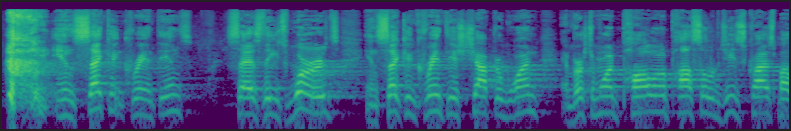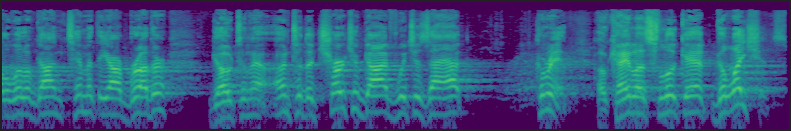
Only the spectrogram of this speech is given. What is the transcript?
in Second Corinthians says these words in Second Corinthians chapter 1 and verse 1 Paul, an apostle of Jesus Christ by the will of God, and Timothy, our brother, go to the, unto the church of God which is at Corinth. Okay, let's look at Galatians.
